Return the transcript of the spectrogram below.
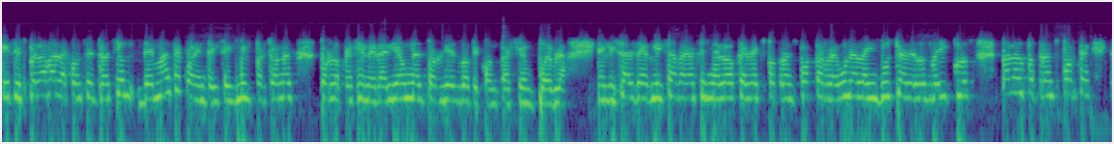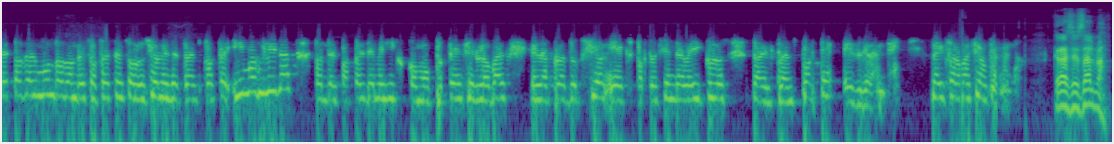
que se esperaba la concentración de más de 46 mil personas, por lo que generaría un alto riesgo de contagio en Puebla. Elizalde Lizárraga señaló que el Expo Transporte reúne a la industria de los vehículos para autotransporte de todo el mundo, donde se ofrecen soluciones de transporte y movilidad, donde el papel de México como potencia global en la producción y exportación de vehículos para el transporte es grande. La información, Fernando. Gracias, Alma.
